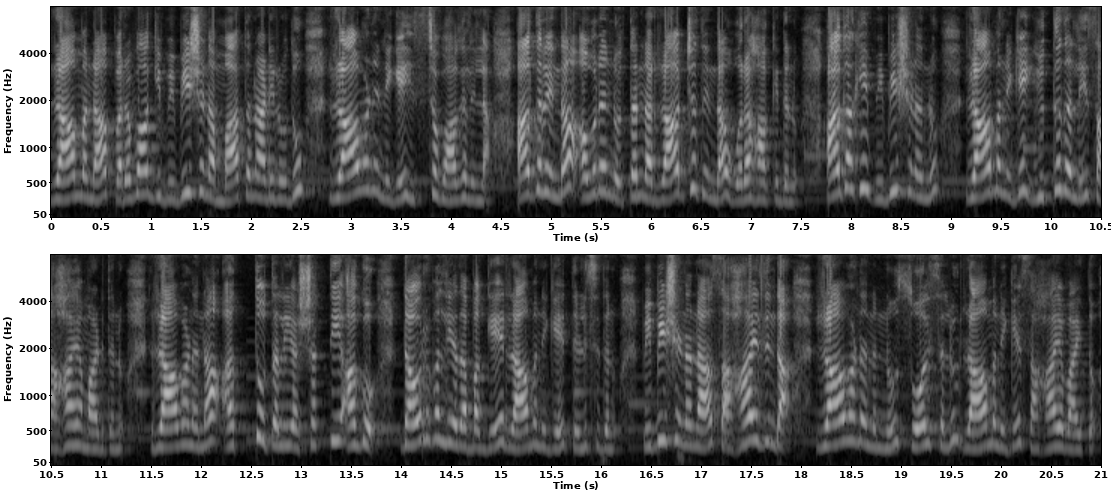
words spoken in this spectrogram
ರಾಮನ ಪರವಾಗಿ ವಿಭೀಷಣ ಮಾತನಾಡಿರುವುದು ರಾವಣನಿಗೆ ಇಷ್ಟವಾಗಲಿಲ್ಲ. ಆದ್ದರಿಂದ ಅವನನ್ನು ತನ್ನ ರಾಜ್ಯದಿಂದ ಹೊರಹಾಕಿದನು. ಹಾಗಾಗಿ ವಿಭೀಷಣನು ರಾಮನಿಗೆ ಯುದ್ಧದಲ್ಲಿ ಸಹಾಯ ಮಾಡಿದನು. ರಾವಣನ ಹತ್ತು ತಲೆಯ ಶಕ್ತಿ ಹಾಗೂ ದೌರ್ಬಲ್ಯದ ಬಗ್ಗೆ ರಾಮನಿಗೆ ತಿಳಿಸಿದನು. ವಿಭೀಷಣನ ಸಹಾಯದಿಂದ ರಾವಣನನ್ನು ಸೋಲಿಸಲು ರಾಮನಿಗೆ ಸಹಾಯವಾಯಿತು.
